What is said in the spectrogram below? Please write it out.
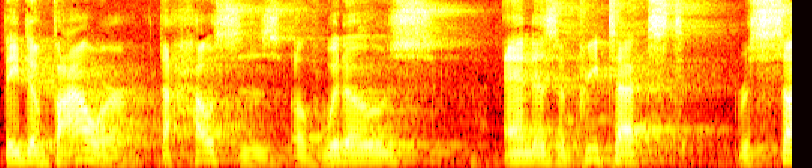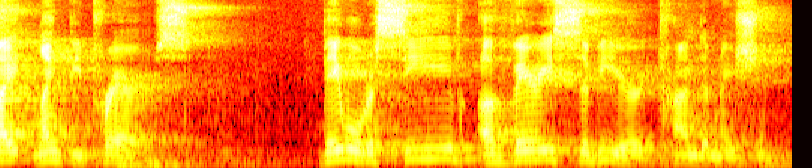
they devour the houses of widows and, as a pretext, recite lengthy prayers. They will receive a very severe condemnation.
